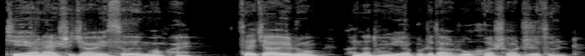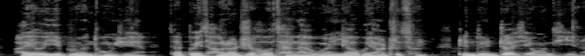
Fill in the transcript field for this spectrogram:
接下来是交易思维模块，在交易中，很多同学不知道如何设止损，还有一部分同学在被套了之后才来问要不要止损。针对这些问题呢，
